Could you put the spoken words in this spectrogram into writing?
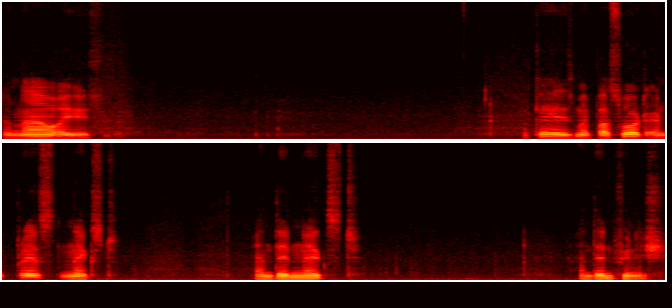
So now I use okay here is my password and press next. And then next. And then finish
